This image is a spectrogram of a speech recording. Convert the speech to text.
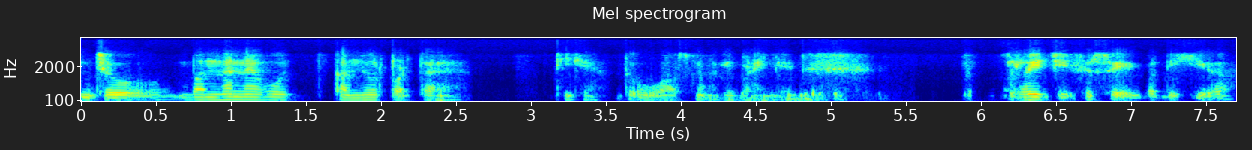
जो बंधन है वो कमज़ोर पड़ता है ठीक है? तो वो उसमें आगे बढ़ेंगे। रोहित जी फिर से एक बार देखिएगा।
